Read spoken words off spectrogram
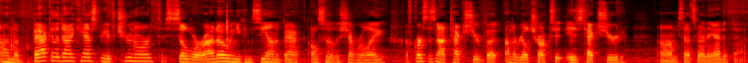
on the back of the diecast, we have True North Silverado, and you can see on the back also the Chevrolet. Of course, it's not textured, but on the real trucks, it is textured, um, so that's why they added that.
